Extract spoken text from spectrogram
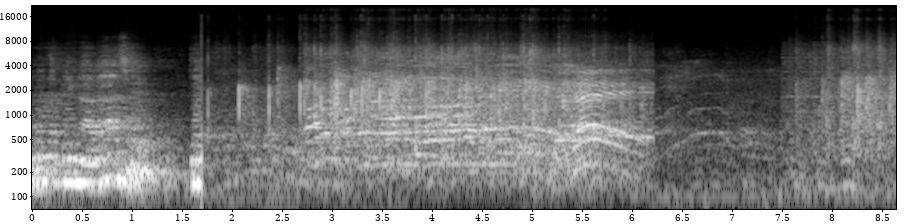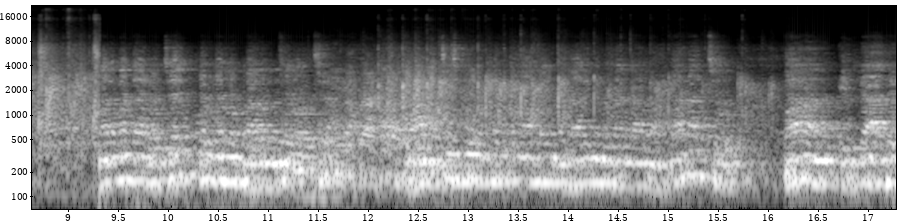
પૂર્ણ કરીને આવ્યા છે રજત પર્વનો પ્રારંભ છે. એમાં 25મી વખતમાં આપણે વધારીને બધા નામ આપવાના જ છો. પણ એટલે આજે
